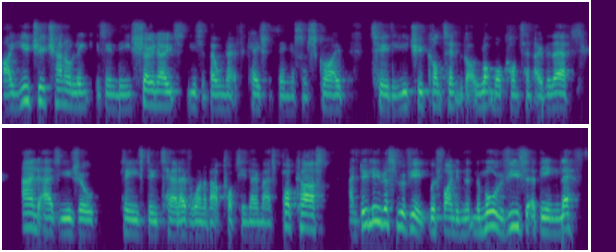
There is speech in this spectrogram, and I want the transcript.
our YouTube channel. Link is in the show notes. Use the bell notification thing and subscribe to the YouTube content. We've got a lot more content over there. And as usual, please do tell everyone about Property Nomads podcast and do leave us a review. We're finding that the more reviews that are being left,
